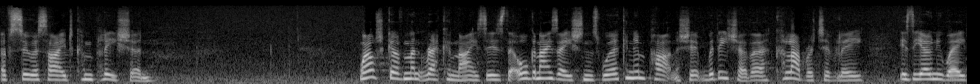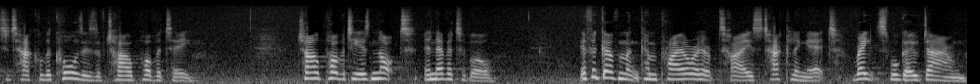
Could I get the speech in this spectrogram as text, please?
of suicide completion. Welsh Government recognises that organisations working in partnership with each other collaboratively is the only way to tackle the causes of child poverty. Child poverty is not inevitable. If a government can prioritise tackling it, rates will go down.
